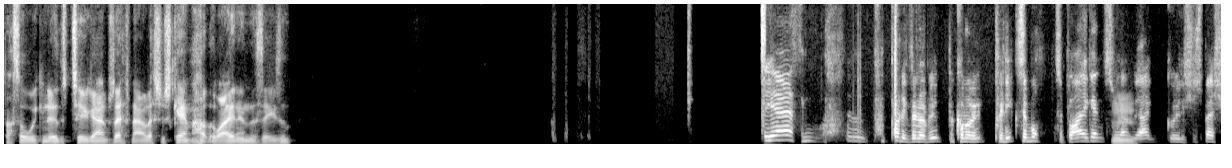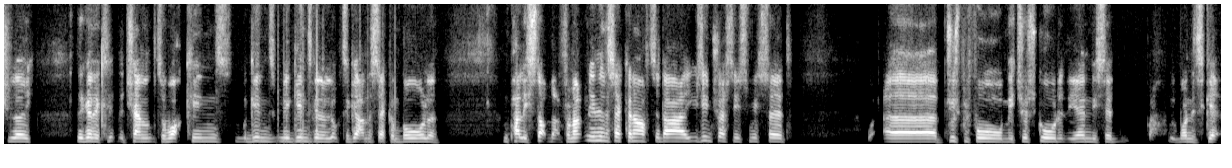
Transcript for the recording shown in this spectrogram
that's all we can do. There's two games left now. Let's just get them out of the way and end the season. Yeah, I think probably Villa become a bit predictable to play against, mm. like Grealish especially. They're going to clip the channel up to Watkins. McGinn's, McGinn's going to look to get on the second ball, and, and Pally stopped that from happening in the second half today. It was interesting. Smith said uh, just before Mitchell scored at the end, he said we wanted to get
